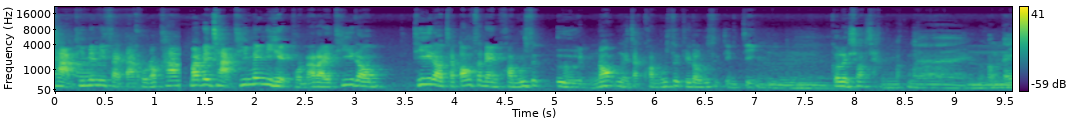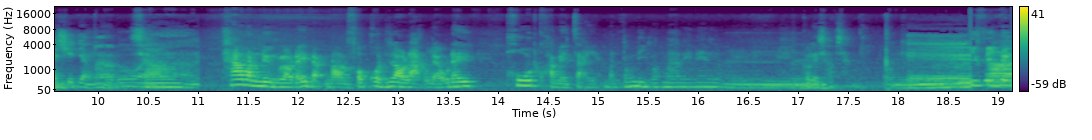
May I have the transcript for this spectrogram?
ฉากที่ไม่มีสายตาคนรอบข้าง มันเป็นฉากที่ไม่มีเหตุผลอะไรที่เราที่เราจะต้องแสดงความรู้สึกอื่น นอกเหนือจากความรู้สึกที่เรารู้สึกจริง ๆ ก็เลยชอบฉากนี้มากใช่มีความใกล้ชิดอย่างมากด้วยๆใช่ถ้าวันหนึ่งเราได้แบบนอนซบคนที่เรารักแล้วได้พูดความในใจอะมันต้องดีมากๆแน่ๆเลยอืมก็เลยชอบฉากนี้ โอเค อีกซีนหนึ่ง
